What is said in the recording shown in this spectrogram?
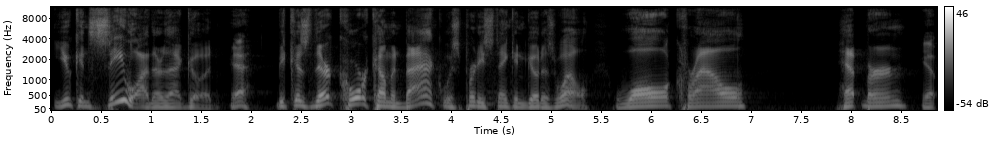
you can see why they're that good. Yeah. Because their core coming back was pretty stinking good as well. Wahl, Crowl, Hepburn. Yep.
